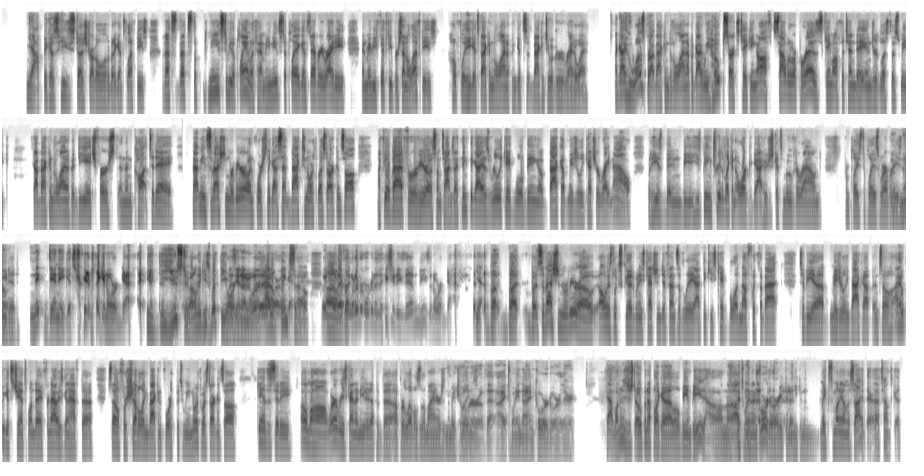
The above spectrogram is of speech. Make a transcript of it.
Yeah, because he does struggle a little bit against lefties. That's that's the needs to be the plan with him. He needs to play against every righty and maybe 50% of lefties. Hopefully, he gets back into the lineup and gets back into a groove right away. A guy who was brought back into the lineup, a guy we hope starts taking off, Salvador Perez came off the 10 day injured list this week, got back into the lineup at DH first, and then caught today. That means Sebastian Rivero unfortunately got sent back to Northwest Arkansas. I feel bad for Rivero sometimes. I think the guy is really capable of being a backup major league catcher right now, but he's been be, he's being treated like an org guy who just gets moved around from place to place wherever he's no, needed. Nick Dini gets treated like an org guy. he, he, used to. I don't think he's with the org anymore. I don't think okay. so. Um, whatever but, whatever organization he's in, he's an org guy. Yeah, but but but Sebastian Rivero always looks good when he's catching defensively. I think he's capable enough with the bat to be a major league backup, and so I hope he gets a chance one day. For now, he's going to have to settle for shuttling back and forth between Northwest Arkansas, Kansas City, Omaha, wherever he's kind of needed up at the upper levels of the minors in the major league. Owner of that I twenty nine corridor there. Yeah, why don't you just open up like a little B and B on the I twenty nine corridor? He can he can make some money on the side there. That sounds good.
